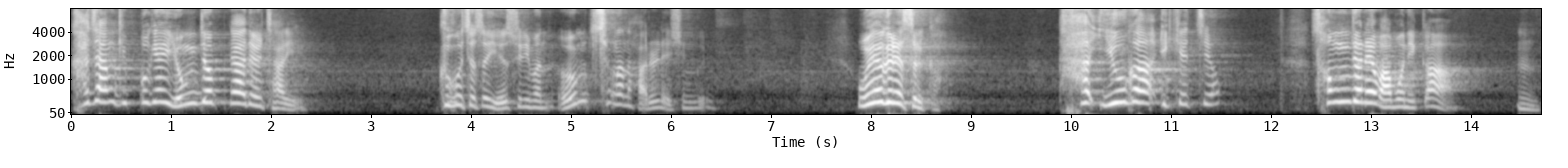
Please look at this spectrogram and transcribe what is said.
가장 기쁘게 영접해야 될 자리 그곳에서 예수님은 엄청난 화를 내신 거예요. 왜 그랬을까? 다 이유가 있겠죠 성전에 와보니까 음,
